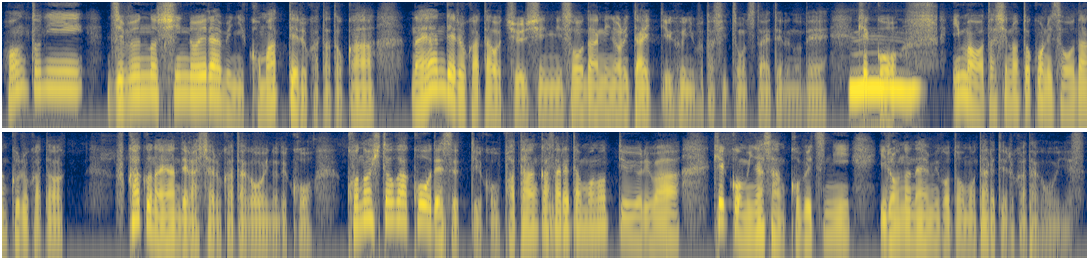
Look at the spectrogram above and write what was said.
本当に自分の進路選びに困っている方とか、悩んでる方を中心に相談に乗りたいっていうふうに私いつも伝えてるので、結構うん。今私のとこに相談来る方は深く悩んでらっしゃる方が多いので、こう、この人がこうですっていう、こう、パターン化されたものっていうよりは、結構皆さん個別にいろんな悩み事を持たれている方が多いです。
